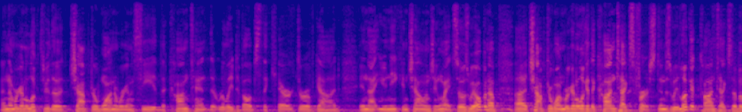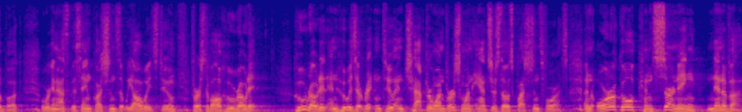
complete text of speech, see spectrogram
And then we're going to look through the chapter one, and we're going to see the content that really develops the character of God in that unique and challenging way. So as we open up uh, chapter one, we're going to look at the context first. And as we look at context of a book, we're going to ask the same questions that we always do. First of all, who wrote it? Who wrote it and who is it written to? And chapter 1, verse 1 answers those questions for us. An oracle concerning Nineveh.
